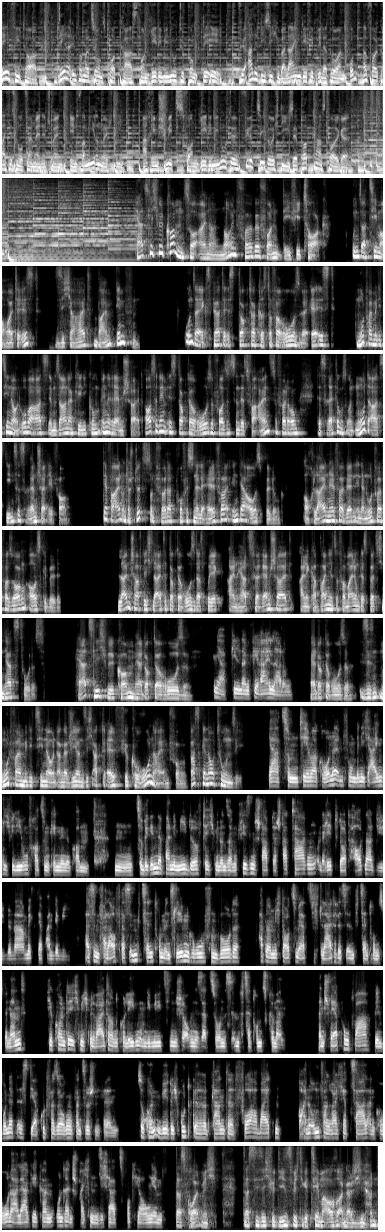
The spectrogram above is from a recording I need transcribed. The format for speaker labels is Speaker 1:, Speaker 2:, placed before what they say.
Speaker 1: Defi Talk, der Informationspodcast von jedeminute.de. Für alle, die sich über Laiendefibrillatoren und erfolgreiches Notfallmanagement informieren möchten. Achim Schmitz von Jede Minute führt Sie durch diese Podcast-Folge.
Speaker 2: Herzlich willkommen zu einer neuen Folge von Defi Talk. Unser Thema heute ist Sicherheit beim Impfen. Unser Experte ist Dr. Christopher Rose. Er ist Notfallmediziner und Oberarzt im Sana Klinikum in Remscheid. Außerdem ist Dr. Rose Vorsitzender des Vereins zur Förderung des Rettungs- und Notarztdienstes Remscheid e.V. Der Verein unterstützt und fördert professionelle Helfer in der Ausbildung. Auch Laienhelfer werden in der Notfallversorgung ausgebildet. Leidenschaftlich leitet Dr. Rose das Projekt Ein Herz für Remscheid, eine Kampagne zur Vermeidung des plötzlichen Herztodes. Herzlich willkommen, Herr Dr. Rose.
Speaker 3: Ja, vielen Dank für Ihre Einladung.
Speaker 2: Herr Dr. Rose, Sie sind Notfallmediziner und engagieren sich aktuell für Corona-Impfungen. Was genau tun Sie?
Speaker 3: Ja, zum Thema Corona-Impfung bin ich eigentlich wie die Jungfrau zum Kinde gekommen. Hm, zu Beginn der Pandemie dürfte ich mit unserem Krisenstab der Stadt tagen und erlebte dort hautnah die Dynamik der Pandemie. Als im Verlauf das Impfzentrum ins Leben gerufen wurde, hat man mich dort zum ärztlichen Leiter des Impfzentrums benannt hier konnte ich mich mit weiteren Kollegen um die medizinische Organisation des Impfzentrums kümmern. Mein Schwerpunkt war, wen wundert es, die Akutversorgung von Zwischenfällen. So konnten wir durch gut geplante Vorarbeiten auch eine umfangreiche Zahl an Corona-Allergikern unter entsprechenden Sicherheitsvorkehrungen impfen.
Speaker 2: Das freut mich, dass Sie sich für dieses wichtige Thema auch engagieren.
